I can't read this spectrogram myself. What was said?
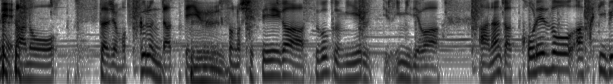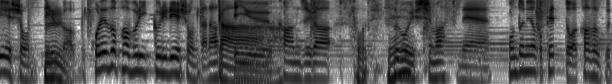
ね、あのスタジアムを作るんだっていう、うん。その姿勢がすごく見えるっていう意味ではあなんかこれぞアクティベーションっていうか、これぞパブリックリレーションだなっていう感じがすね。すごいしますね。本当になんかペットは家族っ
